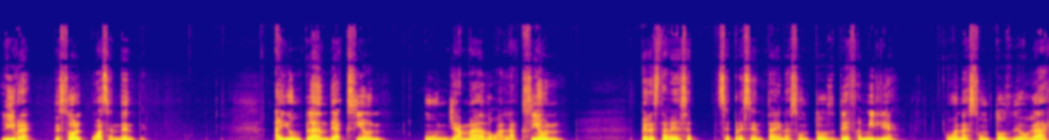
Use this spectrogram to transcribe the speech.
Libra, de Sol o ascendente. Hay un plan de acción, un llamado a la acción, pero esta vez se, se presenta en asuntos de familia o en asuntos de hogar.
